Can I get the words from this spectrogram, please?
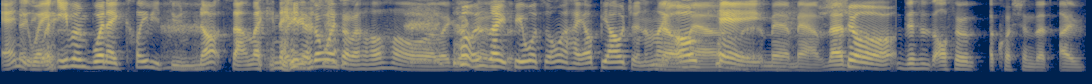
anyway, Anyway. even when i clearly do not sound like a Like, you native 中文讲得好好 or like that no, kind it's of like stuff. 比我中文还要标准 i'm like No, ma'am. okay ma'am, ma'am. That's, Sure. This is also a question that I've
